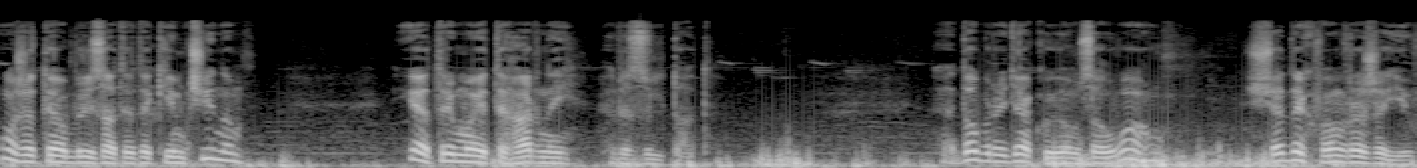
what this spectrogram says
можете обрізати таким чином і отримаєте гарний результат. Добре, дякую вам за увагу. Щедрих вам врожаїв!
